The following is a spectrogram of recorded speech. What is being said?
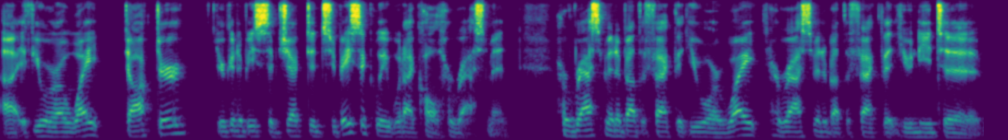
Uh, if you are a white doctor, you're going to be subjected to basically what I call harassment. Harassment about the fact that you are white, harassment about the fact that you need to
